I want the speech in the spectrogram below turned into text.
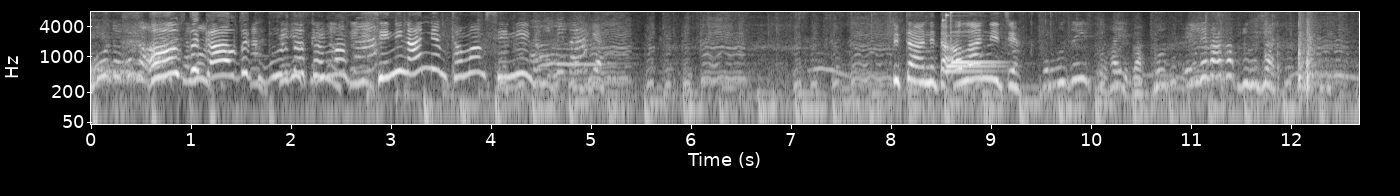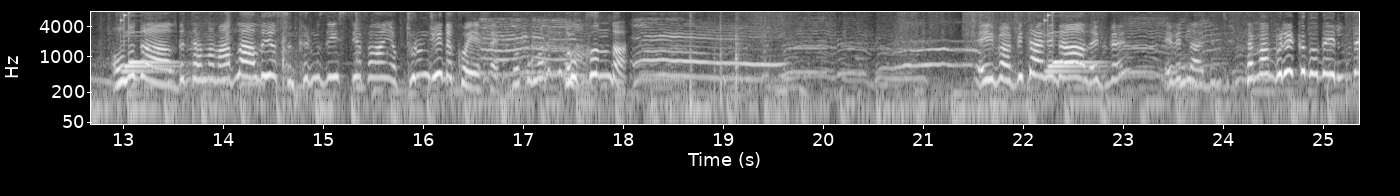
Burada burada. Aldık aldık burada senin, senin tamam. senin. Senin annem tamam senin. Hadi gel. Bir tane de al anneciğim. Kırmızıyı istiyor. Hayır bak bu eline ver bak duracak. Onu da aldı tamam abla alıyorsun. Kırmızı istiyor falan yok. Turuncuyu da koy Efe. Dokunmadı mı? Dokundu. Eyvah bir tane daha al Efe. Evet anneciğim. Tamam bırakın onu elinde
